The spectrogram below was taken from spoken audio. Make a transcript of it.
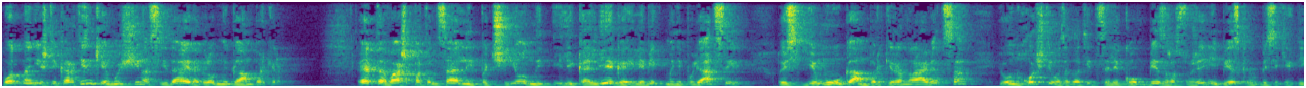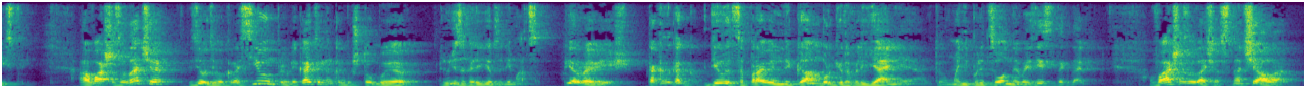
Вот на нижней картинке мужчина съедает огромный гамбургер. Это ваш потенциальный подчиненный или коллега, или объект манипуляции. То есть ему гамбургер нравится, и он хочет его заглотить целиком, без рассуждений, без, как бы, без всяких действий. А ваша задача сделать его красивым, привлекательным, как бы, чтобы люди захотели этим заниматься. Первая вещь. Как, как делается правильный гамбургер влияния, манипуляционное воздействие и так далее. Ваша задача сначала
